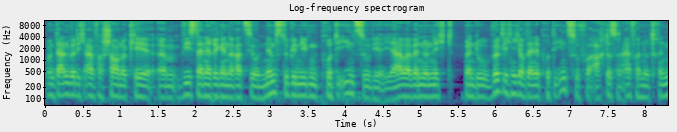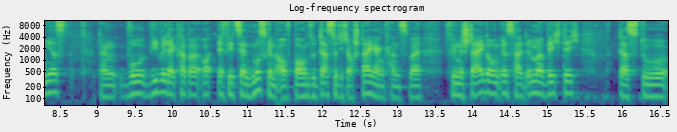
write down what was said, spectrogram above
Und dann würde ich einfach schauen, okay, ähm, wie ist deine Regeneration? Nimmst du genügend Protein zu dir? Ja, weil wenn du nicht, wenn du wirklich nicht auf deine Proteinzufuhr achtest und einfach nur trainierst, dann wo, wie will der Körper effizient Muskeln aufbauen, sodass du dich auch steigern kannst? Weil für eine Steigerung ist halt immer wichtig, dass du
